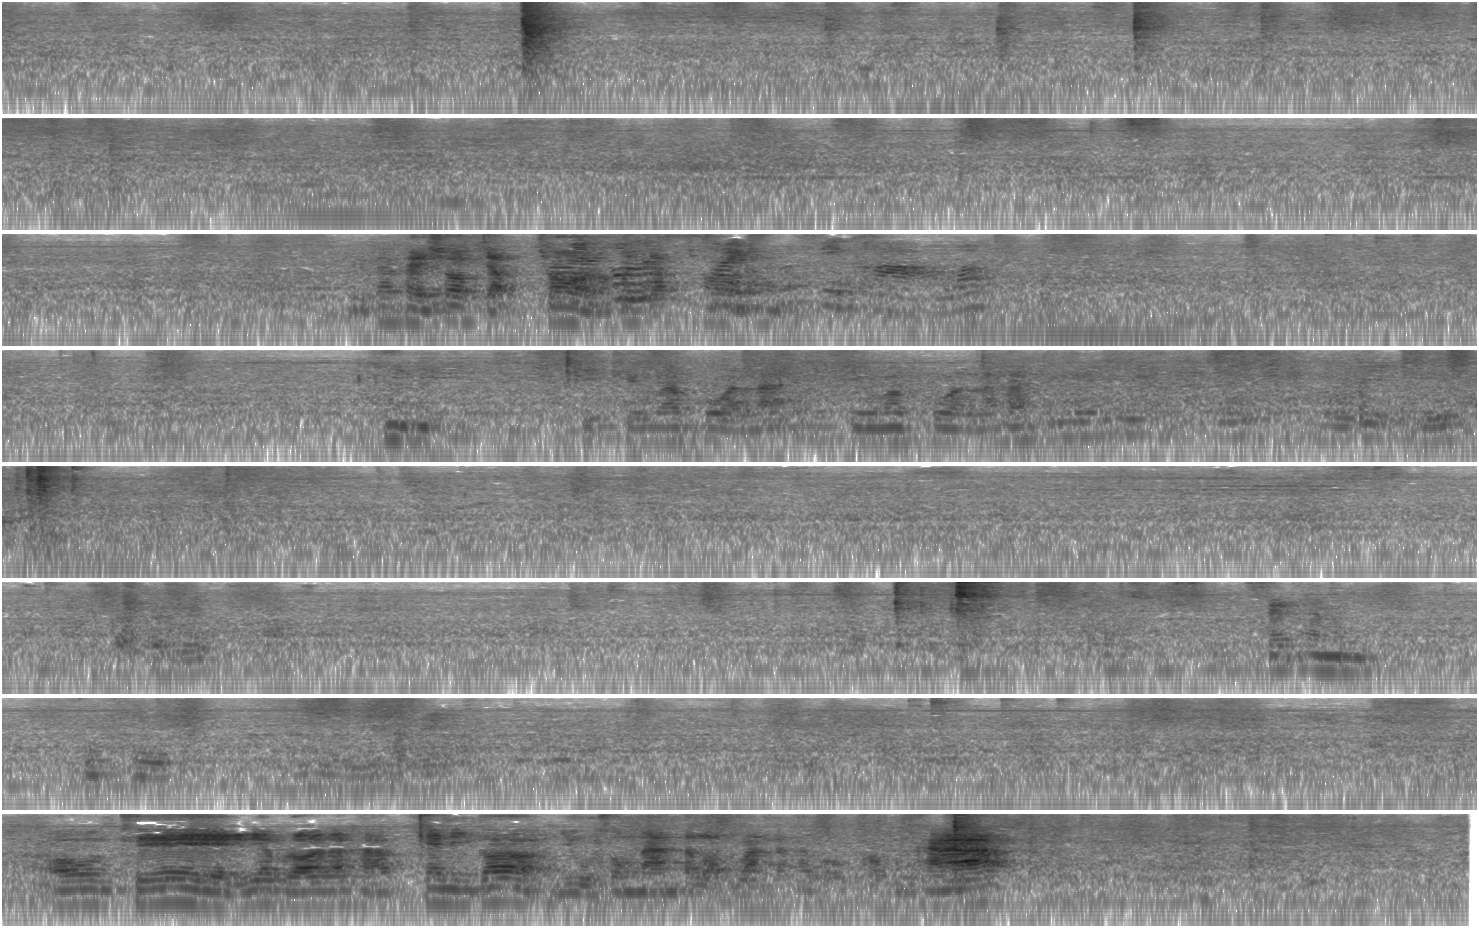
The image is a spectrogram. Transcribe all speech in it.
ถ้าใครชอบจับช่อเราก็จับช่อใส่ได้ชุดสีขาววะ พี่คิวมาปวดละคิวมาปวดแล้วครับเซ็ตให้มันฟูๆ โอเค เรียบร้อยแล้วครับ แค่นี้ก็อยู่ทรงนานตลอดวันแล้วครับผมขอบคุณครับ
